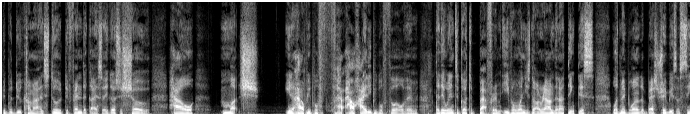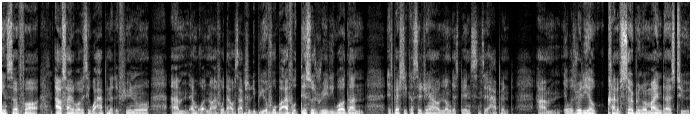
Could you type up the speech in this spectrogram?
People do come out and still defend the guy, so it goes to show how much you know how people how highly people feel of him that they're willing to go to bat for him even when he's not around. And i think this was maybe one of the best tributes i've seen so far outside of obviously what happened at the funeral um, and whatnot. I thought that was absolutely beautiful but i thought this was really well done especially considering how long it's been since it happened. Um, it was really a kind of sobering reminder as to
